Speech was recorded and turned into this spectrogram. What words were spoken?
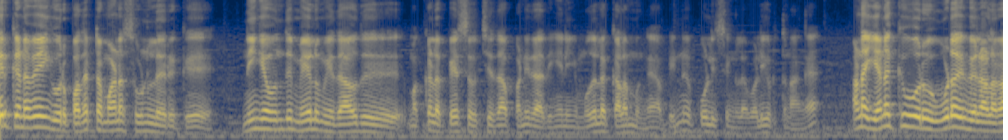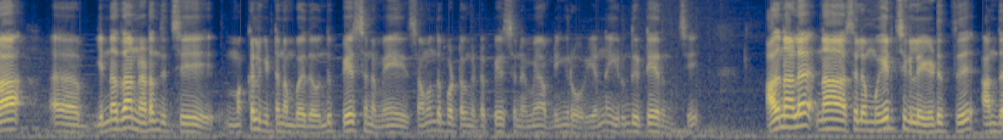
ஏற்கனவே இங்கே ஒரு பதட்டமான சூழ்நிலை இருக்குது நீங்கள் வந்து மேலும் ஏதாவது மக்களை பேச வச்சு ஏதாவது பண்ணிடாதீங்க நீங்கள் முதல்ல கிளம்புங்க அப்படின்னு போலீஸ் எங்களை வலியுறுத்தினாங்க. ஆனால் எனக்கு ஒரு ஊடகவியலாளராக என்னதான் நடந்துச்சு மக்கள்கிட்ட நம்ம இதை வந்து பேசணுமே சம்மந்தப்பட்டவங்ககிட்ட பேசணுமே அப்படிங்கிற ஒரு எண்ணம் இருந்துகிட்டே இருந்துச்சு. அதனால் நான் சில முயற்சிகளை எடுத்து அந்த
